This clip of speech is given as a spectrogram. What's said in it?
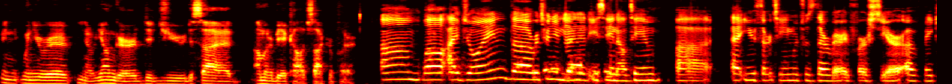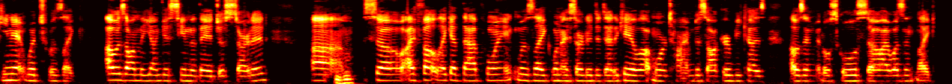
in when you were, you know, younger, did you decide I'm going to be a college soccer player? Um, well, I joined the Richmond United ECNL team uh, at U13, which was their very first year of making it, which was like I was on the youngest team that they had just started. Um, mm-hmm. So I felt like at that point was like when I started to dedicate a lot more time to soccer because I was in middle school. So I wasn't like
